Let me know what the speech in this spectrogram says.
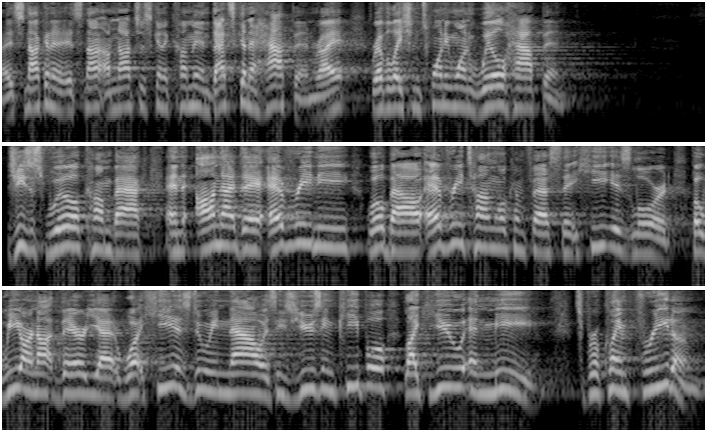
It's not going to, it's not, I'm not just going to come in. That's going to happen, right? Revelation 21 will happen. Jesus will come back, and on that day, every knee will bow, every tongue will confess that He is Lord. But we are not there yet. What He is doing now is He's using people like you and me to proclaim freedom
